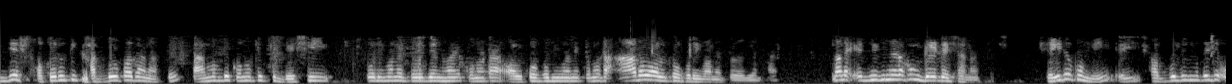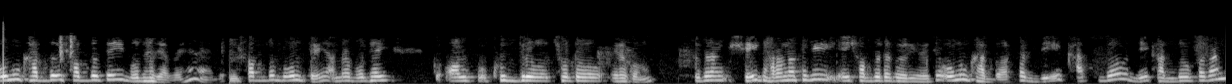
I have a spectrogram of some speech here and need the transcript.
যে সতেরোটি খাদ্য উপাদান আছে তার মধ্যে কোনোটা একটু বেশি পরিমাণে প্রয়োজন হয় কোনোটা অল্প পরিমাণে কোনোটা আরও অল্প পরিমাণে প্রয়োজন হয়। মানে বিভিন্ন রকম গ্রেডেশন আছে। সেই রকমই এই সবগুলির মধ্যে যে অনুখাদ্য এই শব্দতেই বোঝা যাবে হ্যাঁ? শব্দ বলতে আমরা বোঝাই অল্প ক্ষুদ্র ছোট এরকম। সুতরাং সেই ধারণা থেকেই এই শব্দটা তৈরি হয়েছে অনুখাদ্য। অর্থাৎ যে খাদ্য যে খাদ্য উপাদান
